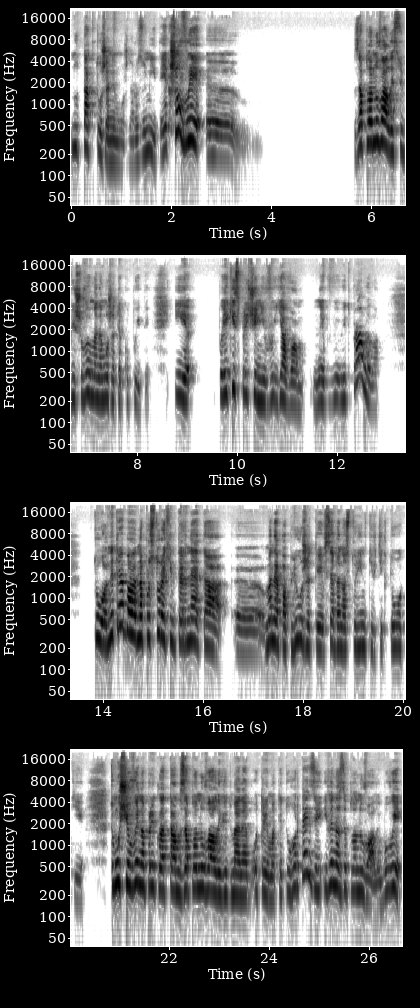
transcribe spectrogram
ну, так теж не можна, розумієте? Якщо ви е, запланували собі, що ви в мене можете купити, і по якійсь причині я вам не відправила, то не треба на просторах інтернета е, мене поплюжити в себе на сторінки в Тіктокі. Тому що ви, наприклад, там запланували від мене отримати ту гортензію, і ви не запланували, бо ви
